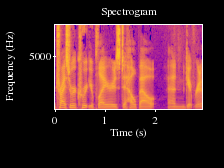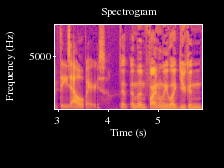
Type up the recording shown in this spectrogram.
tries to recruit your players to help out and get rid of these owl bears. And then finally, like you can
